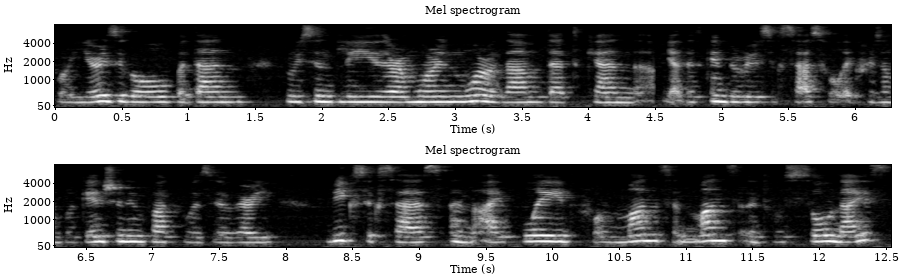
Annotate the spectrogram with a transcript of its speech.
four years ago, but then recently there are more and more of them that can yeah that can be really successful. Like for example, Genshin Impact was a very big success, and I played for months and months, and it was so nice.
